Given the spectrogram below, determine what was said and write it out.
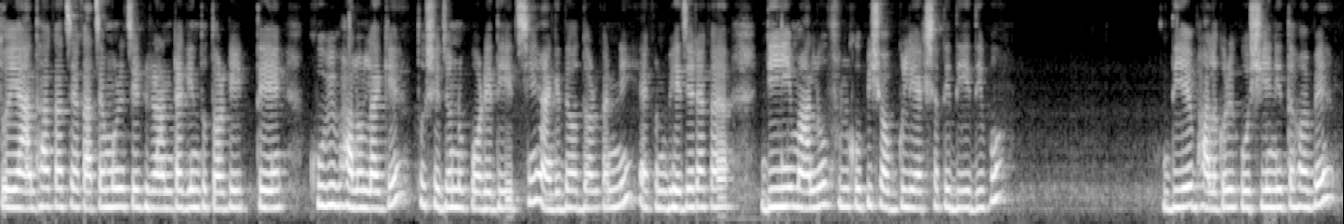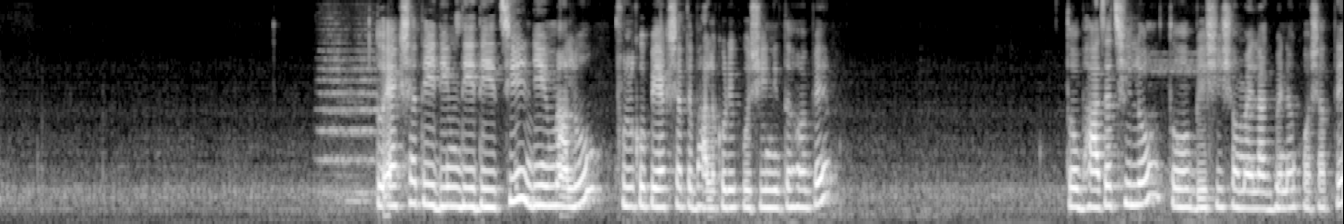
তো এই আধা কাঁচা কাঁচামরিচের ঘ্রানটা কিন্তু তরকারিতে খুবই ভালো লাগে। তো সেজন্য পরে দিয়েছি, আগে দেওয়ার দরকার নেই। এখন ভেজে রাখা ডিম, আলু, ফুলকপি সবগুলি একসাথে দিয়ে দিব। দিয়ে ভালো করে কষিয়ে নিতে হবে। তো একসাথেই ডিম দিয়ে দিয়েছি। ডিম, আলু, ফুলকপি একসাথে ভালো করে কষিয়ে নিতে হবে। তো ভাজা ছিল, তো বেশি সময় লাগবে না কষাতে।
